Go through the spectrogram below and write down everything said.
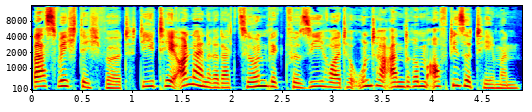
Was wichtig wird, die T-Online-Redaktion blickt für Sie heute unter anderem auf diese Themen.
